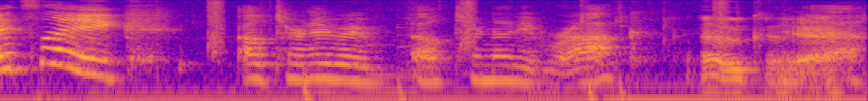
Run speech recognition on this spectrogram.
It's like alternative alternative rock. Oh, okay. Yeah.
